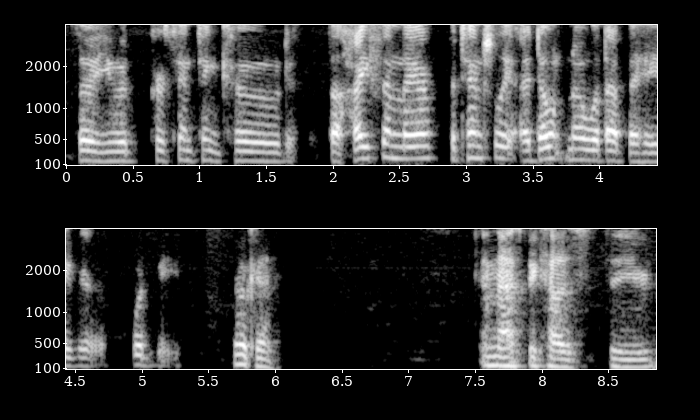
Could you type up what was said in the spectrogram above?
so you would percent encode the hyphen there potentially. I don't know what that behavior would be. Okay. And that's because the,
